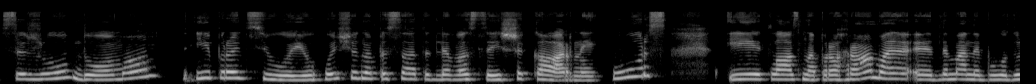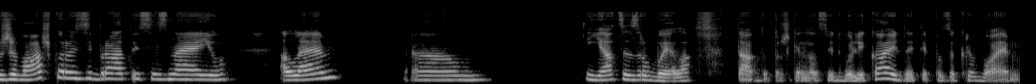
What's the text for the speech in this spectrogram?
Сижу вдома і працюю. Хочу написати для вас цей шикарний курс і класна програма. Е, Для мене було дуже важко розібратися з нею, але. ем, і я це зробила. Так, тут трошки нас відволікають, дайте позакриваємо.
